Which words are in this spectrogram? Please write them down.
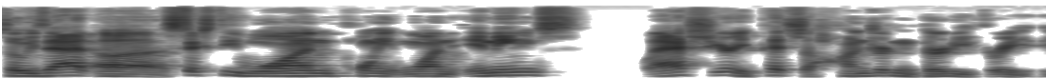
So he's at uh 61.1 innings. Last year he pitched 133.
